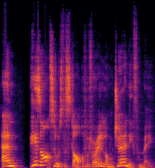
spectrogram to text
And his answer was the start of a very long journey for me.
